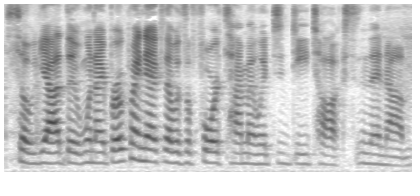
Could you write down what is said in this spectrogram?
so yeah, the when I broke my neck, that was the fourth time I went to detox, and then um,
